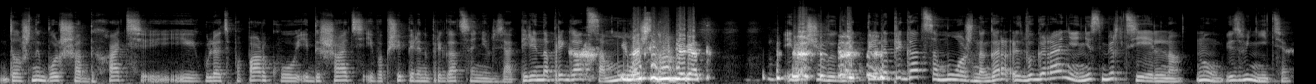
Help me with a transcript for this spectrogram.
должны больше отдыхать и гулять по парку, и дышать, и вообще перенапрягаться нельзя. Перенапрягаться можно. Иначе выгорят. Иначе выгорит. Перенапрягаться можно, выгорание не смертельно. Ну, извините.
